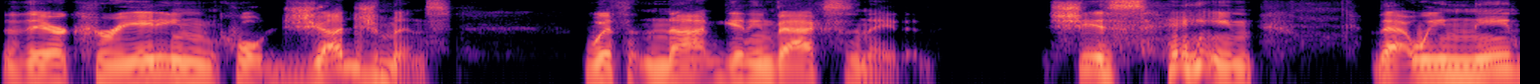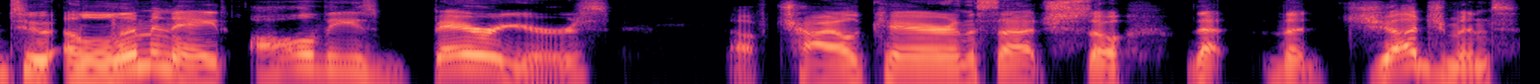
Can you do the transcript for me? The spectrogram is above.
that they are creating, quote, judgments with not getting vaccinated. She is saying that we need to eliminate all these barriers of childcare and the such so that the judgment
